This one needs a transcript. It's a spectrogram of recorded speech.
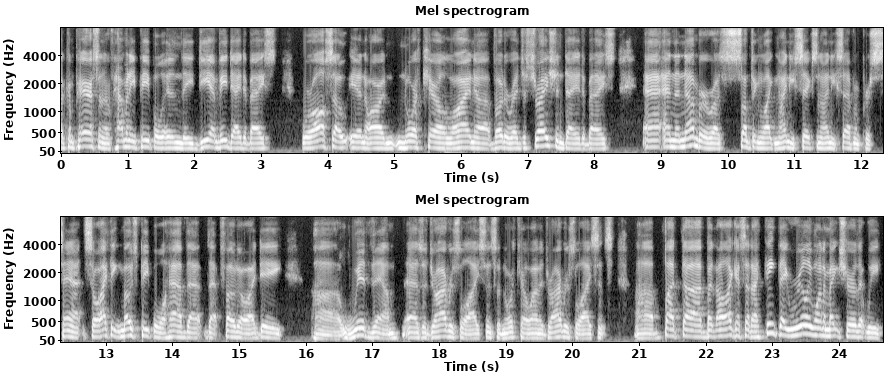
a comparison of how many people in the DMV database were also in our North Carolina voter registration database. A- And the number was something like 96, 97%. So I think most people will have that, that photo ID uh, with them as a driver's license, a North Carolina driver's license. Uh, but uh, but like I said, I think they really want to make sure that we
